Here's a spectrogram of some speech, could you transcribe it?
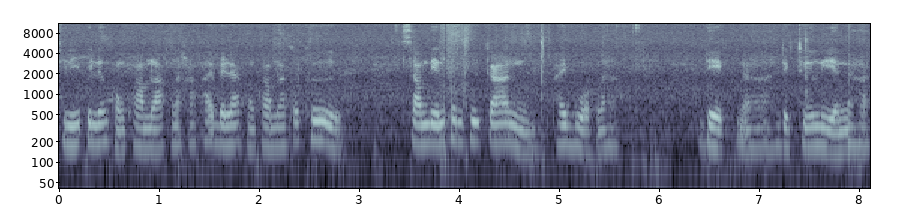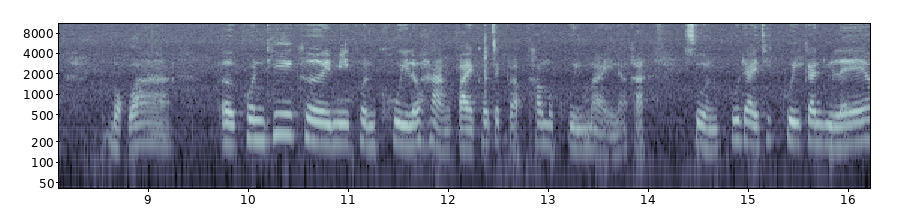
ทีนี้เป็นเรื่องของความรักนะคะไพ่ใบแรกของความรักก็คือสามเหรียญคนคุยกันไพ่บวกนะคะเด็กนะคะเด็กถือเหรียญนะคะ บอกว่าเออคนที่เคยมีคนคุยแล้วห่างไปเขาจะกลับเข้ามาคุยใหม่นะคะ ส่วนผู้ใดที่คุยกันอยู่แล้ว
